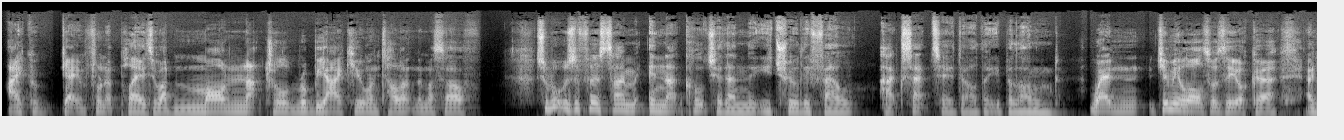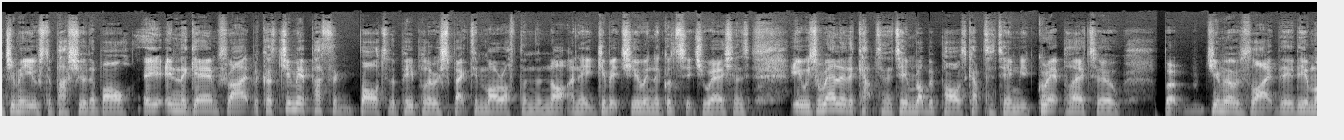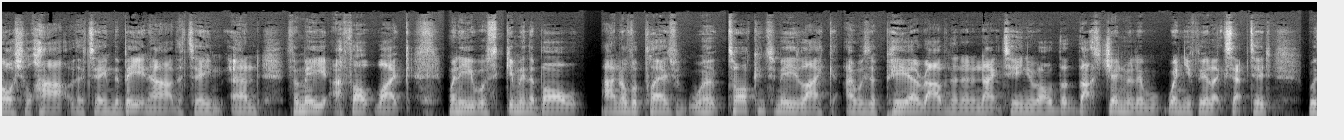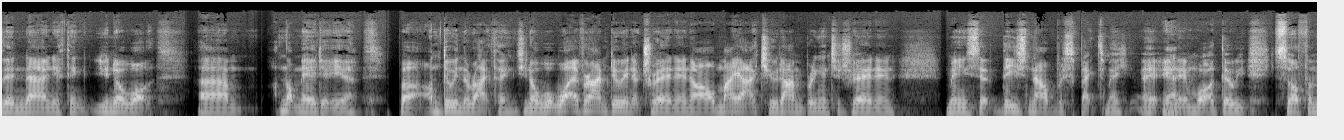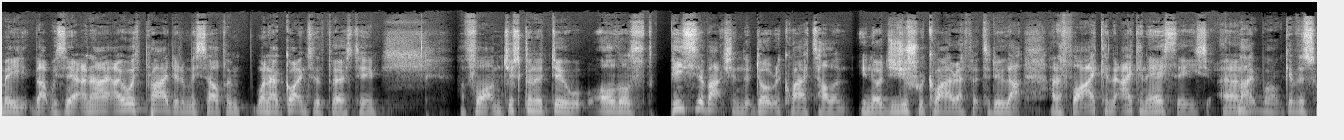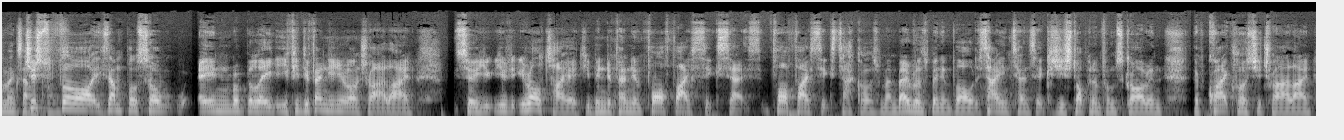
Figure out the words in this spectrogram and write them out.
I could get in front of players who had more natural rugby IQ and talent than myself. So, what was the first time in that culture then that you truly felt accepted or that you belonged? When Jimmy Lowes was the hooker and Jimmy used to pass you the ball in the games, right? Because Jimmy passed the ball to the people who respect him more often than not and he'd give it to you in the good situations. He was rarely the captain of the team. Robbie Paul was captain of the team. Great player too. But Jimmy was like the, the emotional heart of the team, the beating heart of the team. And for me, I felt like when he was giving the ball, and other players were talking to me like I was a peer rather than a 19 year old. That that's generally when you feel accepted within there, and you think, you know what, um, I've not made it here, but I'm doing the right things. You know, whatever I'm doing at training or my attitude I'm bringing to training means that these now respect me in, yeah. in what I do. So for me, that was it, and I, I always prided myself. And when I got into the first team. I thought I'm just going to do all those pieces of action that don't require talent. You know, you just require effort to do that. And I thought I can I can ace these. Um, like what? Give us some examples. Just for example, so in rugby league, if you're defending your own try line, so you, you, are all tired. You've been defending four, five, six sets, four, five, six tackles. Remember, everyone's been involved. It's high intensity because you're stopping them from scoring. They're quite close to your try line.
